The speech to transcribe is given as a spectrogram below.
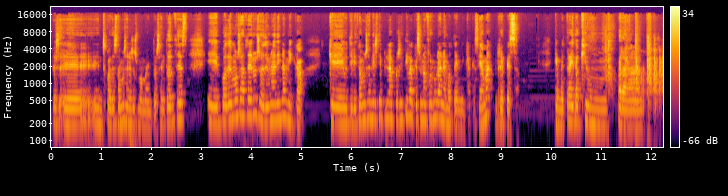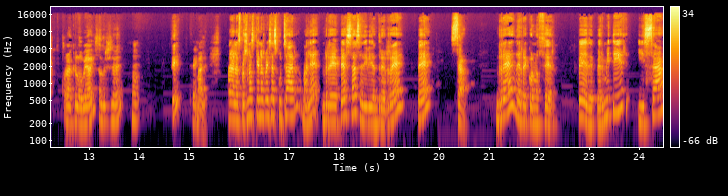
pues, eh, cuando estamos en esos momentos. Entonces, eh, podemos hacer uso de una dinámica que utilizamos en disciplina positiva, que es una fórmula mnemotécnica, que se llama repesa, que me he traído aquí un para, para que lo veáis, a ver si se ve. Mm. ¿Sí? Vale. Para las personas que nos vais a escuchar, ¿vale? Repesa se divide entre re, pe, sa. Re de reconocer, P de permitir y SA,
